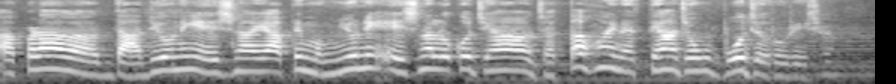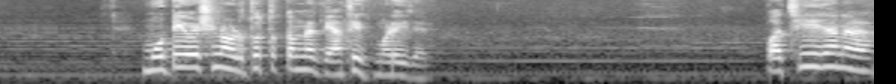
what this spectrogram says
આપણા દાદીઓની એજના યા આપણી મમ્મીઓની એજના લોકો જ્યાં જતા હોય ને, ત્યાં જવું બહુ જરૂરી છે. મોટિવેશન અડધું તો તમને ત્યાંથી જ મળી જાય. પછી છે ને,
